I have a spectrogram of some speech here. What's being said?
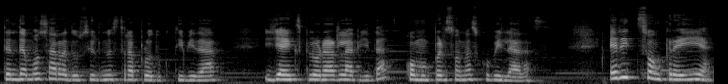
tendemos a reducir nuestra productividad y a explorar la vida como personas jubiladas. Erickson creía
